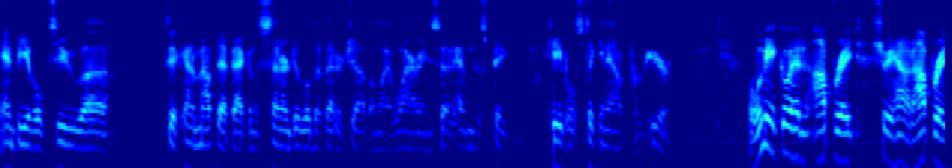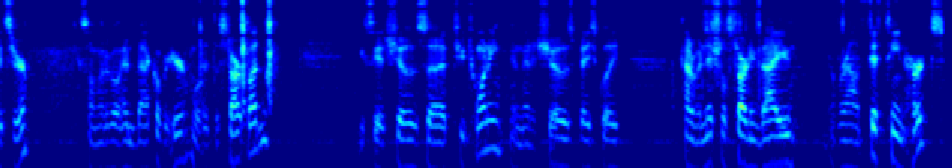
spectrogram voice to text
and be able to uh, to kind of mount that back in the center and do a little bit better job on my wiring instead of having this big cable sticking out from here. Well, let me go ahead and operate, show you how it operates here. So I'm going to go ahead and back over here. We'll hit the start button. You see it shows uh, 220 and then it shows basically kind of initial starting value of around 15 hertz.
